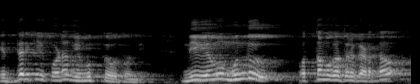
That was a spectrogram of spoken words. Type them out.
ఇద్దరికీ కూడా విముక్తి అవుతుంది. నీవేమో ముందు ఉత్తమ గతులు కడతావు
